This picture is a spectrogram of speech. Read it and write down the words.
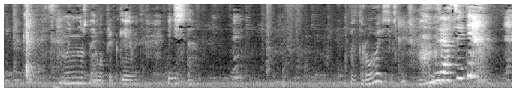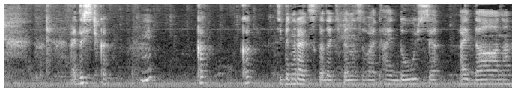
Не приклеивается. Ну, не нужно его приклеивать. Иди сюда. Поздоровайся сначала. Здравствуйте. Ай, Дусечка, М? как, как тебе нравится, когда тебя называют Айдуся, Айдана?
